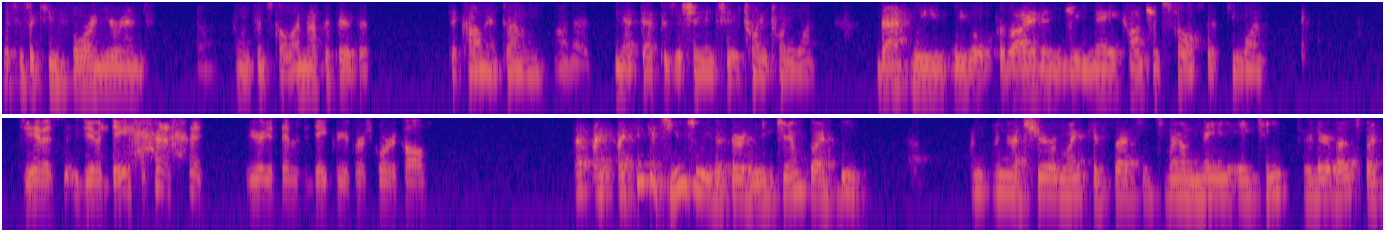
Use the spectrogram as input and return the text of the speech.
This is a Q4 and year-end uh, conference call. I'm not prepared to comment on our net debt position into 2021. That we will provide in the May conference call for Q1. Do you have a date? Have you already established a date for your first quarter call? I think it's usually the third week, Jim, but I'm not sure, Mike, if that's it's around May 18th or thereabouts, but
